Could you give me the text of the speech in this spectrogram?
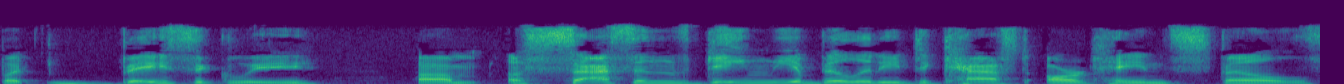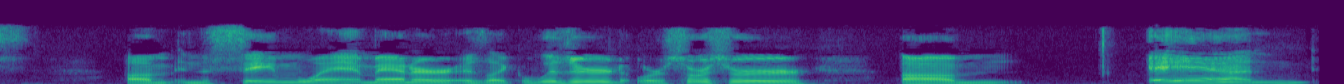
But basically, um, assassins gain the ability to cast arcane spells, um, in the same way manner as like a wizard or a sorcerer, um, and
